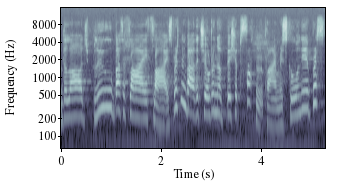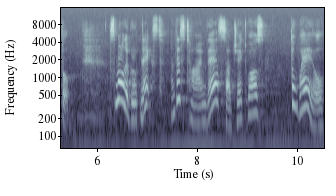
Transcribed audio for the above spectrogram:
The large blue butterfly flies, written by the children of Bishop Sutton Primary School near Bristol. A smaller group next, and this time their subject was the whale.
